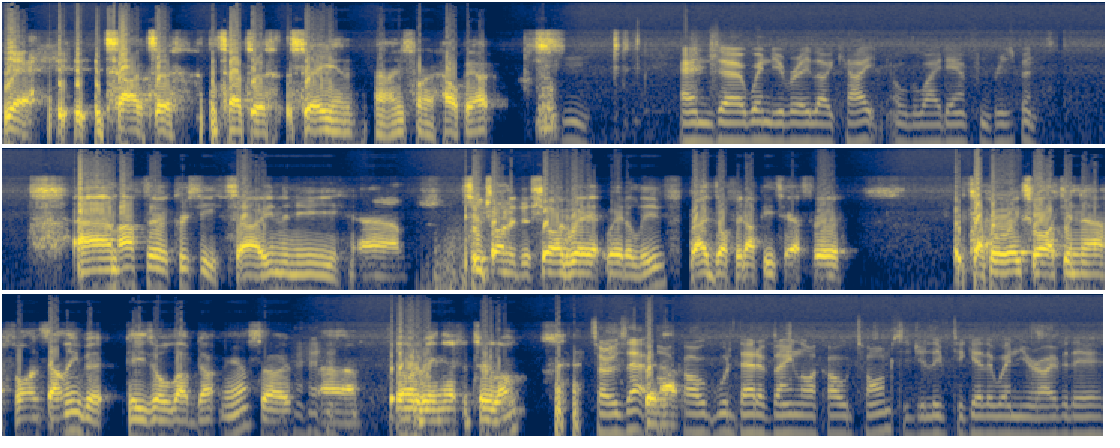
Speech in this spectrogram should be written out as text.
yeah, it, it- it's hard to it's hard to see, and uh, I just want to help out. And uh, when do you relocate all the way down from Brisbane? Um, after Chrissy, so in the new year, um, still trying to decide where, where to live. Brad's offered up his house for a couple of weeks while I can uh, find something, but he's all loved up now, so uh, don't want to be in there for too long. So is that But, like uh, old? Would that have been like old times? Did you live together when you were over there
